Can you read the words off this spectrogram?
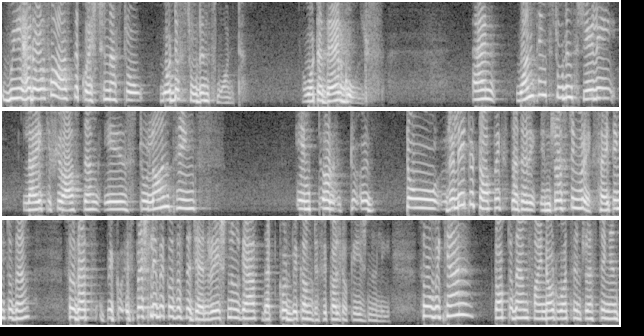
We had also asked the question as to what do students want? What are their goals? And one thing students really like if you ask them is to learn things in, or to, to relate to topics that are interesting or exciting to them. So that's because, especially because of the generational gap that could become difficult occasionally. So we can talk to them, find out what's interesting and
